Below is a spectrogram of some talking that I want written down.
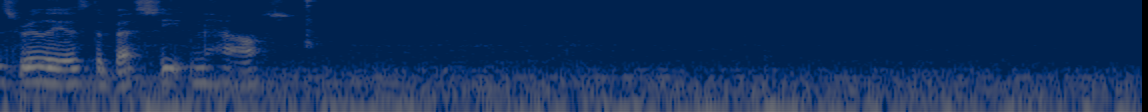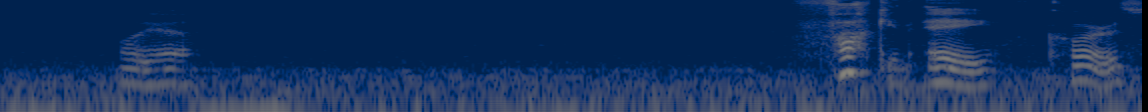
This really is the best seat in the house. Oh, yeah. Fucking A, of course.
